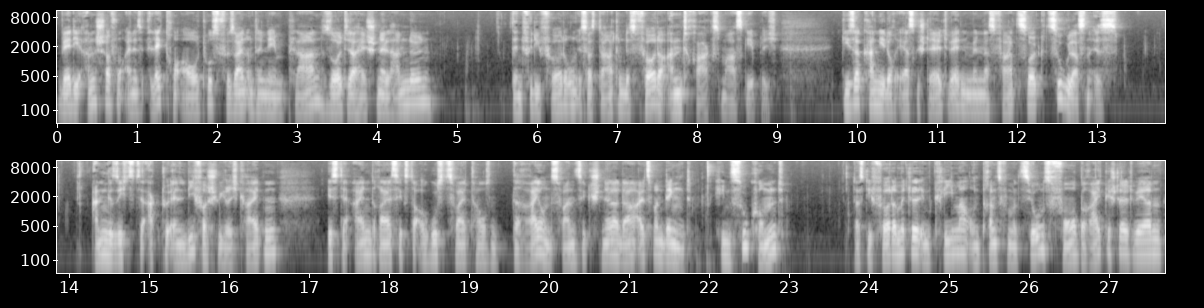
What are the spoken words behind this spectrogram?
Wer die Anschaffung eines Elektroautos für sein Unternehmen plant, sollte daher schnell handeln, denn für die Förderung ist das Datum des Förderantrags maßgeblich. Dieser kann jedoch erst gestellt werden, wenn das Fahrzeug zugelassen ist. Angesichts der aktuellen Lieferschwierigkeiten ist der 31. August 2023 schneller da, als man denkt. Hinzu kommt, dass die Fördermittel im Klima- und Transformationsfonds bereitgestellt werden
